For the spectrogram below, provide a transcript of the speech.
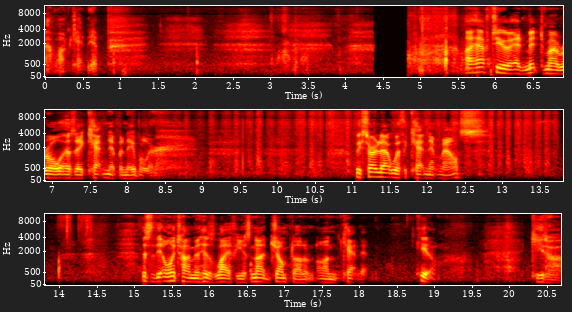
I want catnip. I have to admit to my role as a catnip enabler. We started out with a catnip mouse. This is the only time in his life he has not jumped on on catnip. Keto. Keto.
